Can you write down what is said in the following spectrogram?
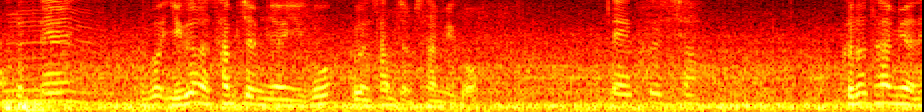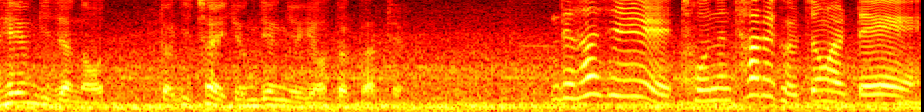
근데 음. 그거 이거는 3.0이고 그건 3.3이고 네, 그렇죠. 그렇다면 혜영 기자는 어떨 이 차의 경쟁력이 어떨 것 같아요? 근데 사실 저는 차를 결정할 때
